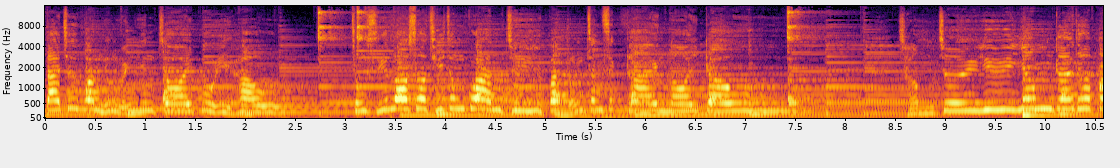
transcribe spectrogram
带出温暖，永远在背后。纵使啰嗦，始终关注，不懂珍惜，太内疚。沉醉于音阶，他不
